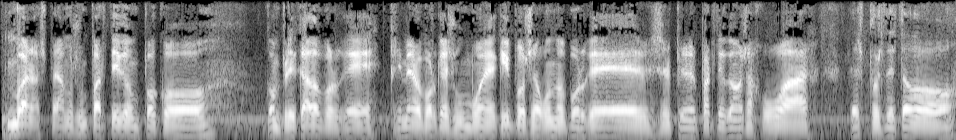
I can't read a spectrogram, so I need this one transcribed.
Bueno, esperamos un partido un poco complicado porque primero porque es un buen equipo, segundo porque es el primer partido que vamos a jugar después de todo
